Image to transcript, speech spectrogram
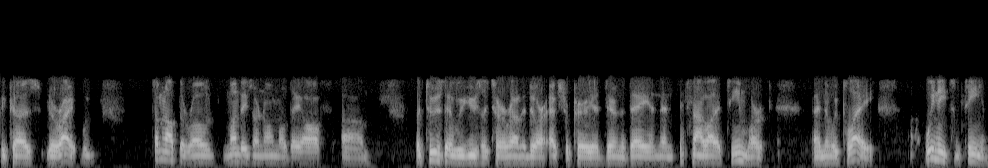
because you're right. We coming off the road. Monday's our normal day off. Um, but Tuesday we usually turn around and do our extra period during the day, and then it's not a lot of teamwork, and then we play. We need some team.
